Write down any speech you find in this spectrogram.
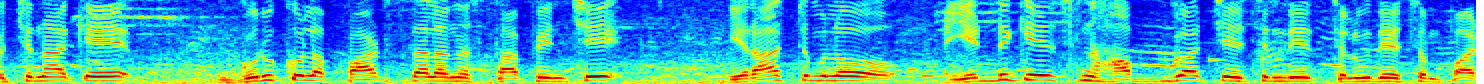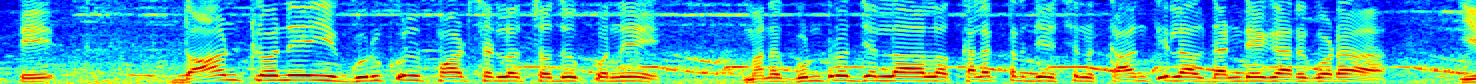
వచ్చినాకే గురుకుల పాఠశాలను స్థాపించి ఈ రాష్ట్రంలో ఎడ్యుకేషన్ హబ్గా చేసింది తెలుగుదేశం పార్టీ. దాంట్లోనే ఈ గురుకుల పాఠశాలలో చదువుకొని మన గుంటూరు జిల్లాలో కలెక్టర్ చేసిన కాంతిలాల్ దండే గారు కూడా ఈ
